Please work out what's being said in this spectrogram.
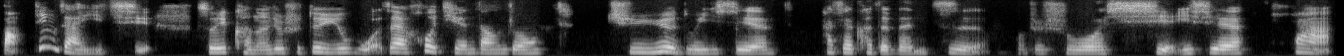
绑定在一起，所以可能就是对于我在后天当中去阅读一些哈塞克的文字。或者说写一些话，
